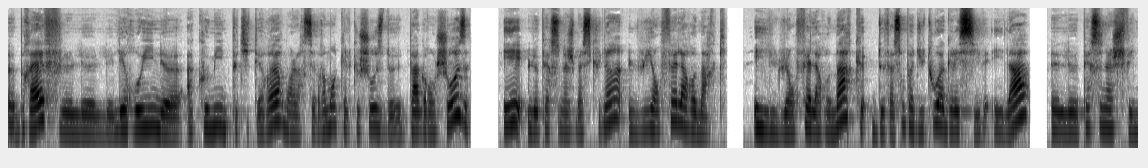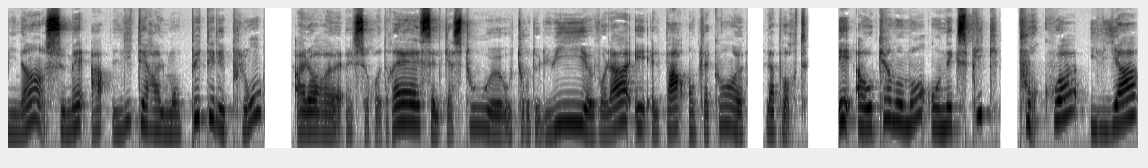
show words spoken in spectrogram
euh, bref, l'héroïne a commis une petite erreur, bon alors c'est vraiment quelque chose de pas grand-chose, et le personnage masculin lui en fait la remarque. Et il lui en fait la remarque de façon pas du tout agressive. Et là, le personnage féminin se met à littéralement péter les plombs. Alors euh, elle se redresse, elle casse tout euh, autour de lui, euh, voilà, et elle part en claquant la porte. Et à aucun moment on explique pourquoi il y a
